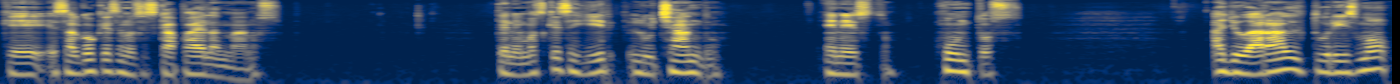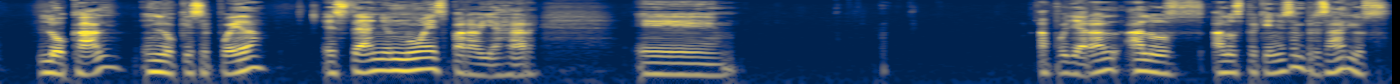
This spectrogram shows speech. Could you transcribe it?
que es algo que se nos escapa de las manos. Tenemos que seguir luchando en esto, juntos. Ayudar al turismo local en lo que se pueda. Este año no es para viajar. Eh, apoyar a, los, a los pequeños empresarios.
